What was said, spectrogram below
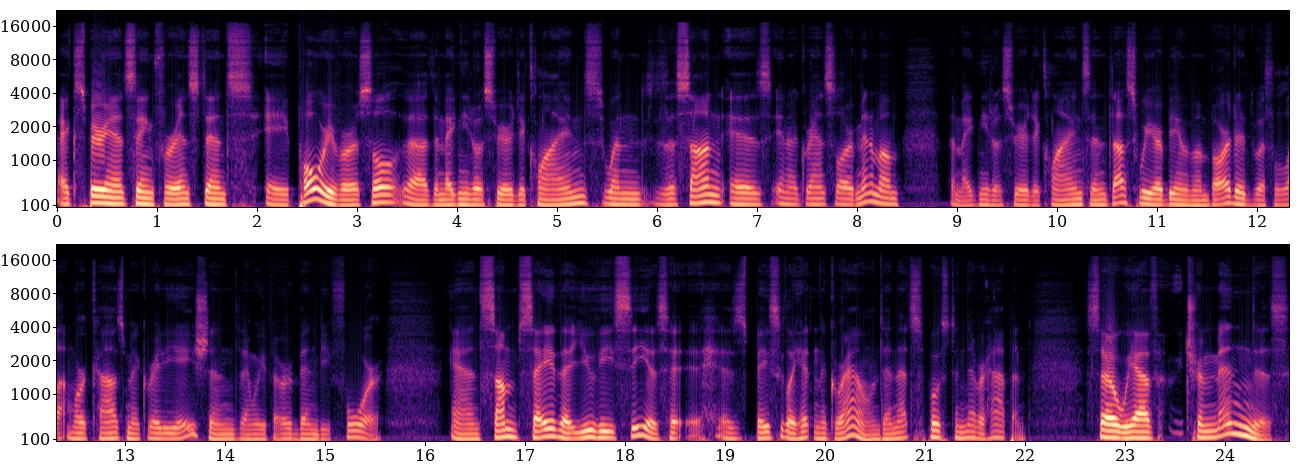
experiencing, for instance, a pole reversal, uh, the magnetosphere declines. When the sun is in a grand solar minimum, the magnetosphere declines, and thus we are being bombarded with a lot more cosmic radiation than we've ever been before. And some say that UVC is hit, is basically hitting the ground, and that's supposed to never happen. So we have tremendous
